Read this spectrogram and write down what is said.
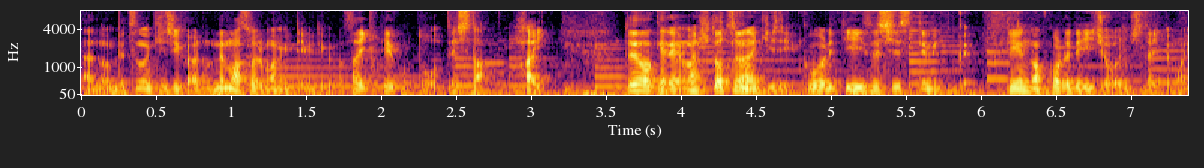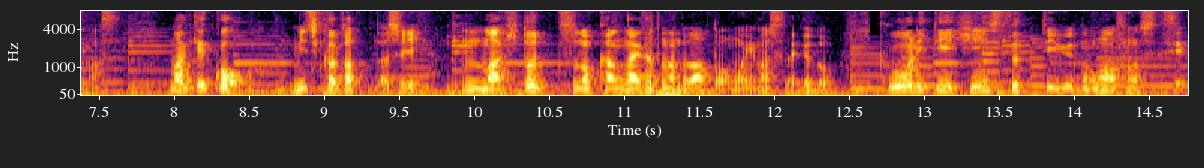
あの別の記事があるので、まあ、それも見てみてくださいっていうことでした。はい。というわけで、まあ、1つ目の記事、クオリティーズ・システミックっていうのはこれで以上にしたいと思います。まあ結構短かったし、まあ一つの考え方なんだなと思いましたけど、クオリティ、品質っていうのは、その設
